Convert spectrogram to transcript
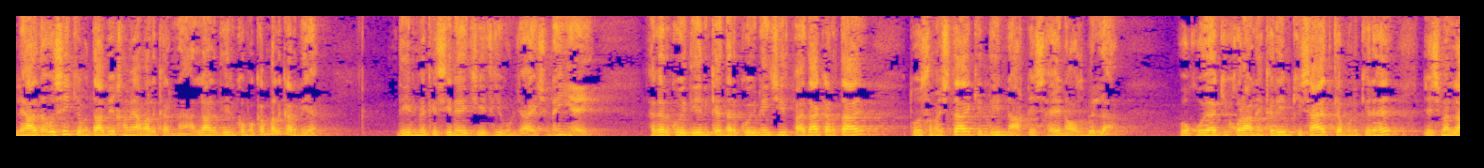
لہذا اسی کے مطابق ہمیں عمل کرنا ہے۔ اللہ نے دین کو مکمل کر دیا۔ دین میں کسی نئی چیز کی گنجائش نہیں ہے اگر کوئی دین کے اندر کوئی نئی چیز پیدا کرتا ہے، تو وہ سمجھتا ہے کہ دین ناقص ہے نوز باللہ۔ وہ کویا کی قرآن کریم کی شاید کا منکر ہے، جس میں اللہ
